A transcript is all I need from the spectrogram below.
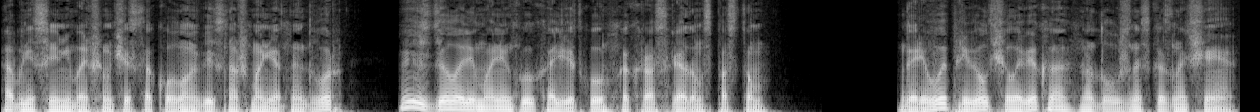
Обнесли небольшим чистоколом весь наш монетный двор и сделали маленькую калитку как раз рядом с постом. Горевой привел человека на должность казначея.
